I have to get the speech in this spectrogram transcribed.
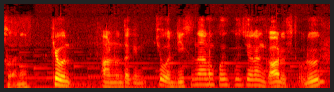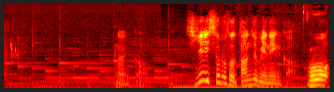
そうだね。今日、あの、だけど、今日リスナーの子育児なんかある人おる？何か。しげいそろそろ誕生日やねんか。お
